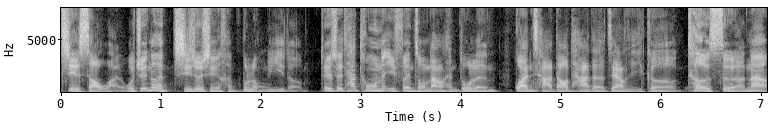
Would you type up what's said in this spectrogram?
介绍完，我觉得那个其实就已经很不容易了。对，所以他通过那一分钟，让很多人观察到他的这样子一个特色了。那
